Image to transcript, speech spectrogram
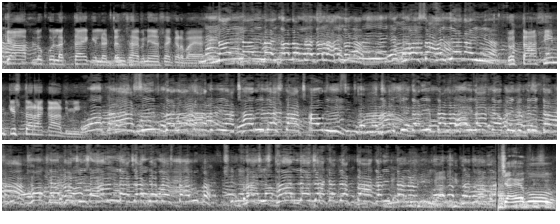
तो क्या आप लोग को लगता है कि लड्डन साहब ने ऐसा करवाया है? नहीं नहीं नहीं गलत है गलत गलत। ऐसा है। ये नहीं है। तो तासीम किस तरह का आदमी? तासीम गलत आदमी है छौरी बेचता छौरी घर की गरीब का लड़की ला के बिक्री करता राजस्थान ले जाके बेचता है, रुक राजस्थान ले जाके बेचता है गरीब का लड़की चाहे वो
